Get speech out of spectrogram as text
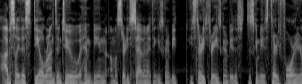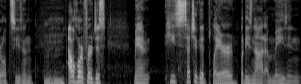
obviously this deal runs into him being almost 37. I think he's going to be he's 33. He's going to be this this is going to be his 34 year old season. Mm-hmm. Al Horford just, man, he's such a good player, but he's not amazing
